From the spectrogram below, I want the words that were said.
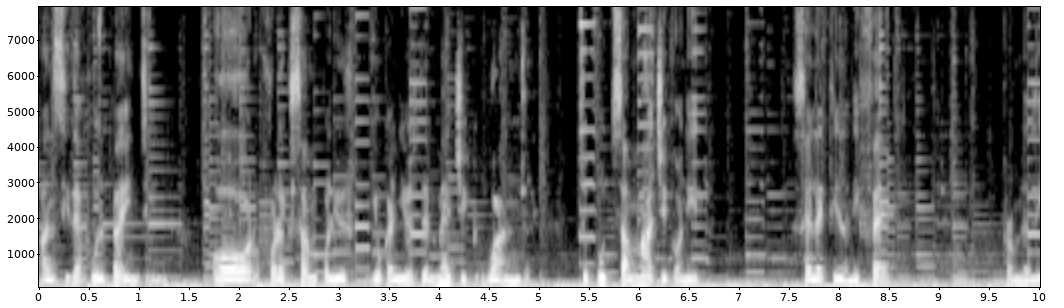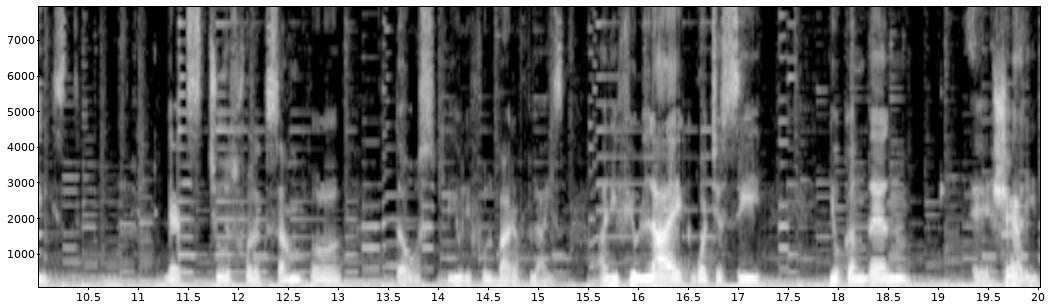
and see the full painting. Or for example you, you can use the magic wand to put some magic on it selecting an effect from the list. Let's choose for example those beautiful butterflies and if you like what you see you can then uh, share it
